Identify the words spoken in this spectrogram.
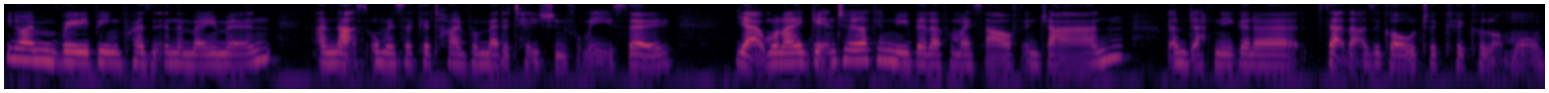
you know, I'm really being present in the moment, and that's almost like a time for meditation for me. So yeah, when I get into like a new villa for myself in Jan, I'm definitely gonna set that as a goal to cook a lot more.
